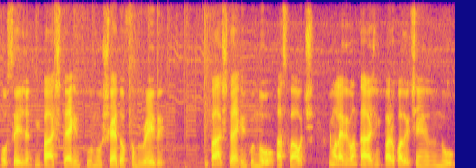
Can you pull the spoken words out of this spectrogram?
Ou seja, empate técnico no Shadow of Tomb Raider, empate técnico no Asphalt e uma leve vantagem para o Quadrichannel no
